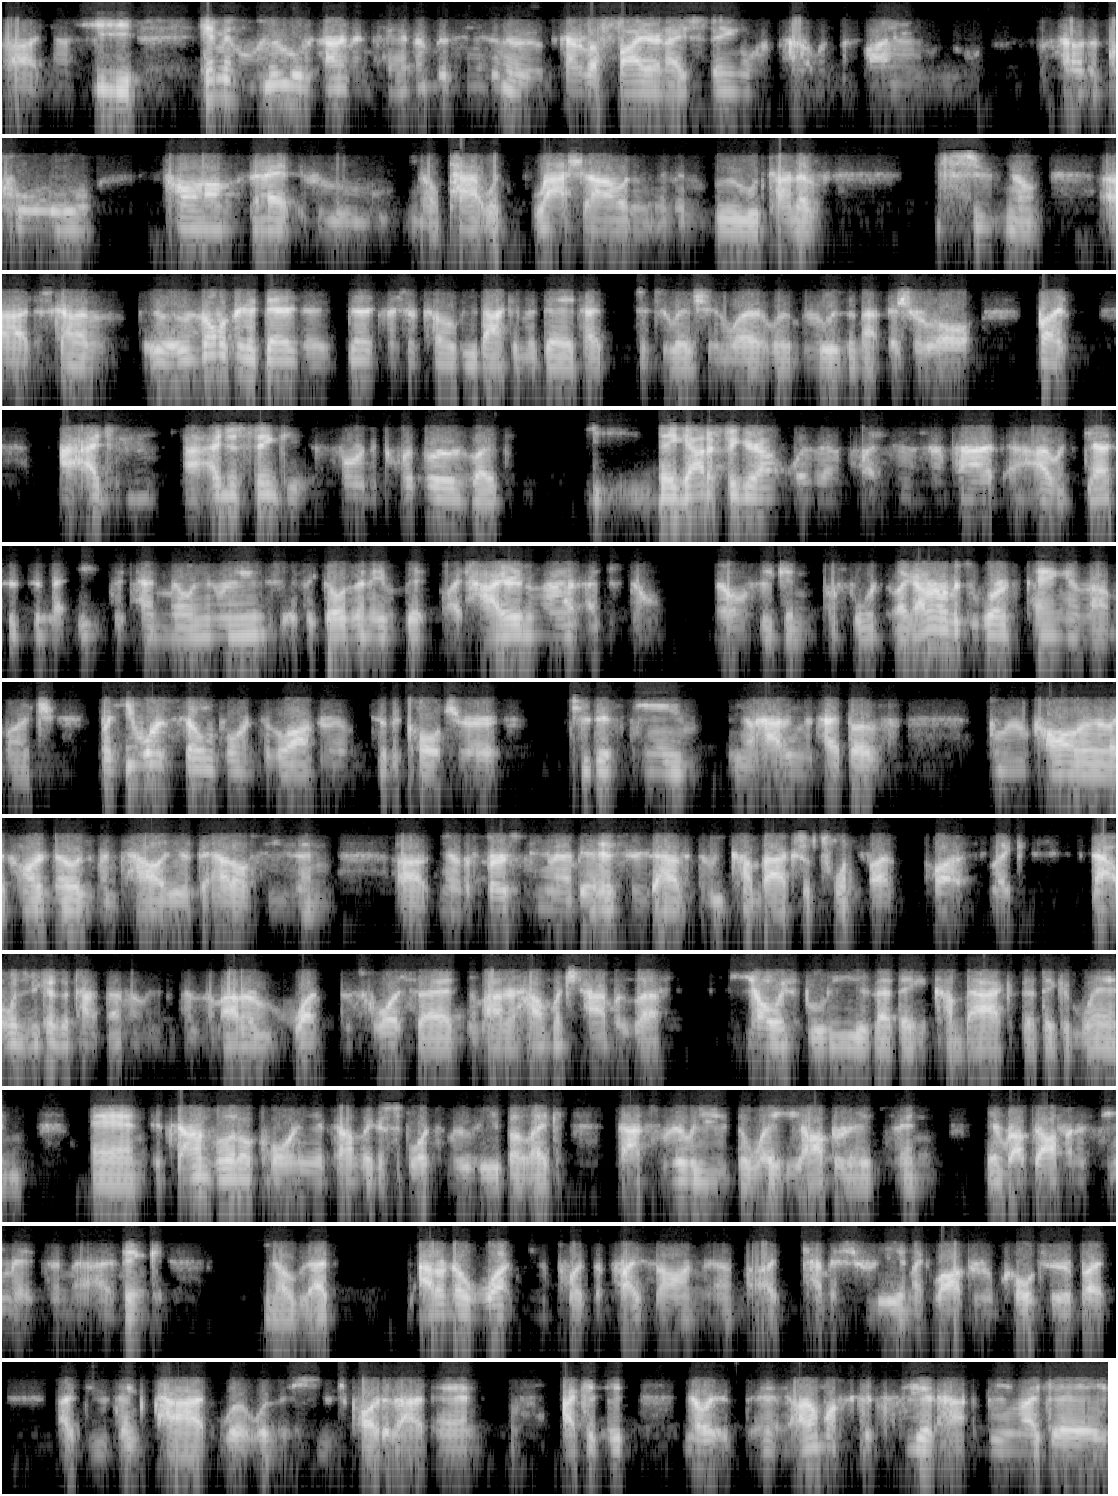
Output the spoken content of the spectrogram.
Uh, you know, he, him and Lou were kind of in tandem this season. It was kind of a fire and ice thing where Pat was the fire and Lou was kind of the cool, calm vet who, you know, Pat would lash out and, and then Lou would kind of you know, uh, just kind of, it was almost like a Derek, Derek Fisher Kobe back in the day type situation where, where Lou was in that Fisher role. But I, I just think for the Clippers, like, they got to figure out what their prices are Pat. I would guess it's in the eight to ten million range. If it goes any bit like higher than that, I just don't know if he can afford. Like I don't know if it's worth paying him that much. But he was so important to the locker room, to the culture, to this team. You know, having the type of blue collar, like hard nosed mentality that they had all season. Uh, you know, the first team in NBA history to have three comebacks of 25 plus. Like that was because of Pat Beverley. Because no matter what the score said, no matter how much time was left, he always believed that they could come back, that they could win. And it sounds a little corny. It sounds like a sports movie, but like that's really the way he operates, and it rubbed off on his teammates. And I think, you know, I, I don't know what put the price on, um, like chemistry and like locker room culture, but I do think Pat was, was a huge part of that. And I could, it, you know, it, I almost could see it ha- being like a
